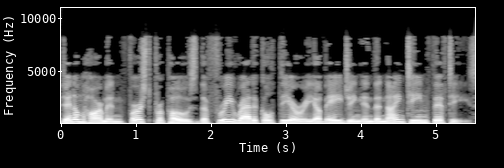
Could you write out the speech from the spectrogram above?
Denham Harman first proposed the free radical theory of aging in the 1950s,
